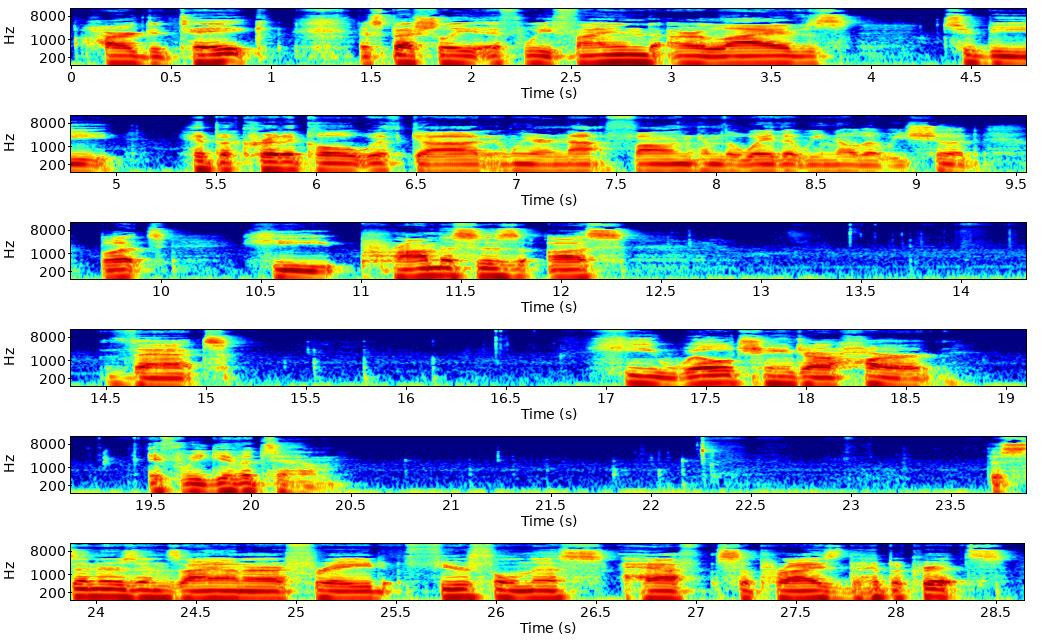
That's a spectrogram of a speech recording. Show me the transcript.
hard to take, especially if we find our lives to be hypocritical with God and we are not following Him the way that we know that we should. But He promises us that He will change our heart if we give it to Him. The sinners in Zion are afraid. Fearfulness hath surprised the hypocrites.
